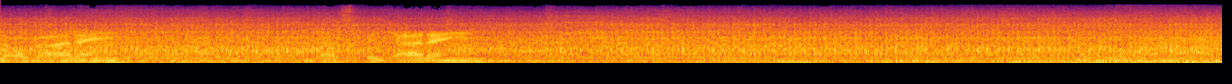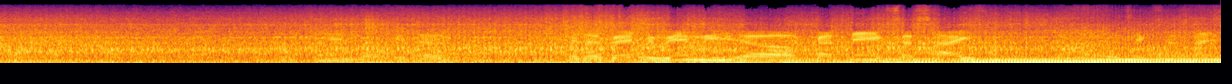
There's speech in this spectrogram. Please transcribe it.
लोग आ रहे हैं। बस पे जा रहे हैं। इधर बैठे हुए हैं मी- अ, करते हैं एक्सरसाइज कुछ एक्सरसाइज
